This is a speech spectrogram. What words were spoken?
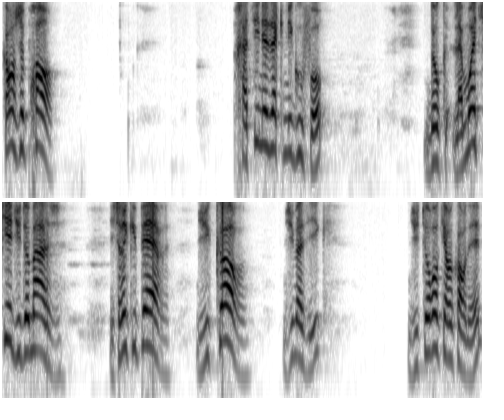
quand je prends Khatinezek Migufo, donc la moitié du dommage, je récupère du corps du mazik, du taureau qui est encore né,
